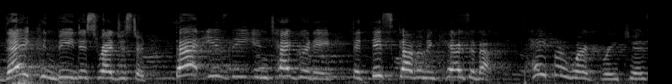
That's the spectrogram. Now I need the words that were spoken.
they can be disregistered. That is the integrity that this government cares about. Paperwork breaches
